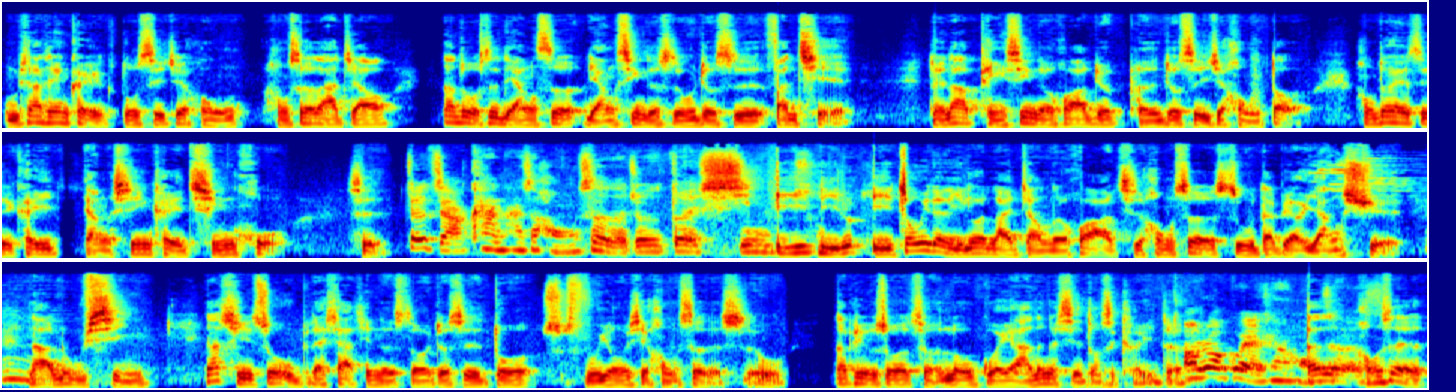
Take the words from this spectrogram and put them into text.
我们夏天可以多吃一些红红色辣椒。那如果是凉色凉性的食物，就是番茄，对。那平性的话，就可能就是一些红豆，红豆也是可以养心，可以清火，是。就只要看它是红色的，就是对心。以理论以中医的理论来讲的话，其实红色的食物代表养血，嗯、那入心。那其实说我们在夏天的时候，就是多服用一些红色的食物。那譬如说什么肉桂啊，那个其实都是可以的。哦，肉桂也算红色。但是红色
